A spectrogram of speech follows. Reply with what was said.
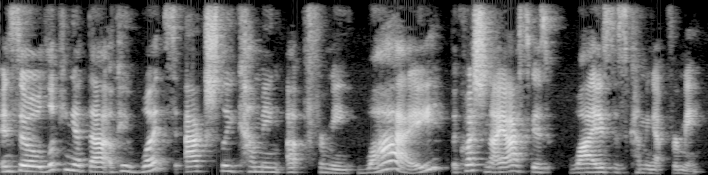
And so looking at that, okay, what's actually coming up for me? Why? The question I ask is, why is this coming up for me?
